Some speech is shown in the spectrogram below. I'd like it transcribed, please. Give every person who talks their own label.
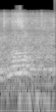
Speaker 1: Бережного.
